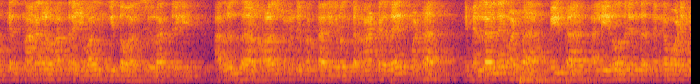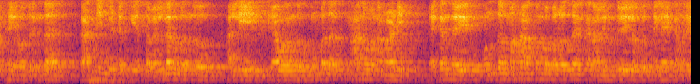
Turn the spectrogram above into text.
ಮುಖ್ಯ ಸ್ನಾನಗಳು ಮಾತ್ರ ಇವಾಗ ಮುಗಿತಾವ ಶಿವರಾತ್ರಿಗೆ. ಆದರೂ ಸಹ ಬಹಳಷ್ಟು ಮಂದಿ ಭಕ್ತಾದಿಗಳು ಕರ್ನಾಟಕದ ಮಠ, ನಿಮ್ಮೆಲ್ಲರದೇ ಮಠ, ಪೀಠ ಅಲ್ಲಿ ಇರೋದ್ರಿಂದ, ಜಂಗಮವಾಡಿ ಮಠ ಇರೋದ್ರಿಂದ, ಕಾಶಿ ಪೀಠಕ್ಕೆ ತಾವೆಲ್ಲರೂ ಬಂದು ಅಲ್ಲಿ ಯಾವ ಒಂದು ಕುಂಭದ ಸ್ನಾನವನ್ನ ಮಾಡಿ. ಯಾಕಂದ್ರೆ ಮುಂದೆ ಮಹಾಕುಂಭ ಬರೋ ತನಕ ನಾವು ಇರ್ತೀವಿ ಇಲ್ಲೋ ಗೊತ್ತಿಲ್ಲ. ಯಾಕಂದ್ರೆ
